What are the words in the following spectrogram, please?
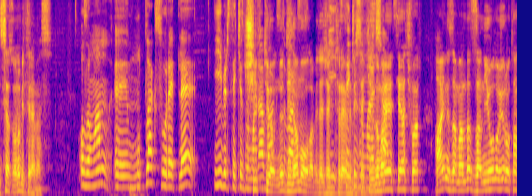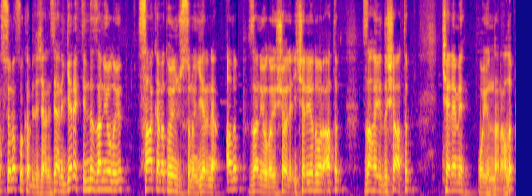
sezonu bitiremez. O zaman e, mutlak suretle iyi bir 8 numara. Çift yönlü box. dinamo olabilecek türevli bir 8 8 numara numaraya ihtiyaç var. Aynı zamanda Zaniolo'yu rotasyona sokabileceğiniz. Yani gerektiğinde Zaniolo'yu sağ kanat oyuncusunun yerine alıp Zaniolo'yu şöyle içeriye doğru atıp Zaha'yı dışa atıp Kerem'i oyundan alıp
